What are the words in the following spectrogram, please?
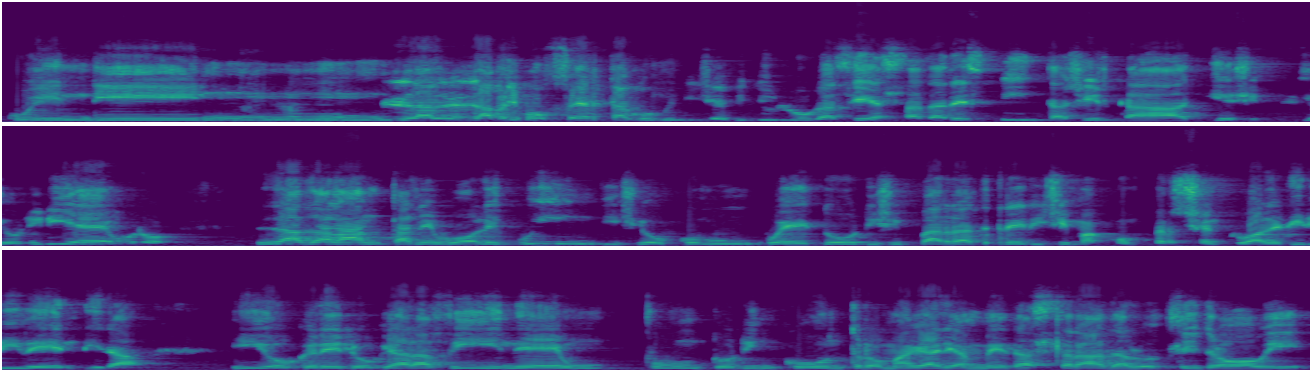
Quindi mm, la, la, prima offerta, come dicevi tu Luca, sì, è stata respinta, circa 10 milioni di euro l'Atalanta ne vuole 15 o comunque 12-13 ma con percentuale di rivendita io credo che alla fine un punto d'incontro magari a metà strada lo si trovi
